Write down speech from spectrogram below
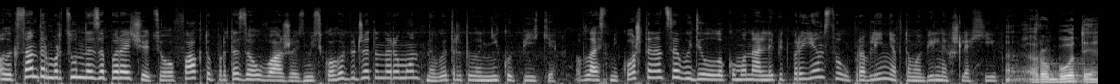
Олександр Марцун не заперечує цього факту, проте зауважує, з міського бюджету на ремонт не витратили ні копійки. Власні кошти на це виділило комунальне підприємство управління автомобільних шляхів. Роботи,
